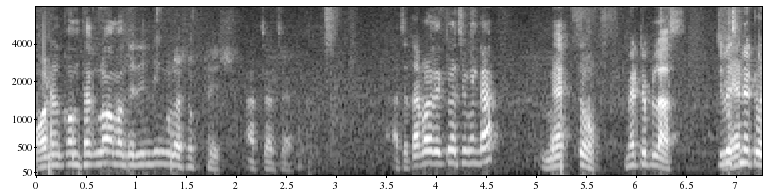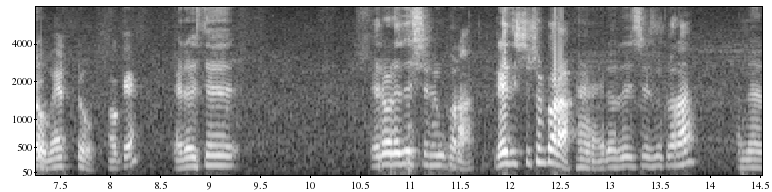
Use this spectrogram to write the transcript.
মডেল কম থাকলেও আমাদের ইঞ্জিনগুলো সব ফ্রেশ আচ্ছা আচ্ছা। আচ্ছা তারপরে দেখতে পাচ্ছি কোনটা? Metro Metro Plus TVS Metro Metro okay এটা হচ্ছে এরও রেজিস্ট্রেশন করা। রেজিস্ট্রেশন করা? হ্যাঁ এটা রেজিস্ট্রেশন করা। আপনার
